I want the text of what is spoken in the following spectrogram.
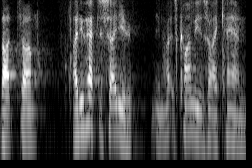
but um, I do have to say to you, you know, as kindly as I can,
